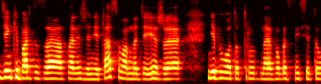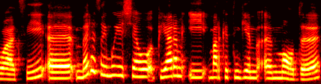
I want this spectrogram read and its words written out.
Dzięki bardzo za znalezienie czasu. Mam nadzieję, że nie było to trudne w obecnej sytuacji. E, Mary zajmuje się PR-em i marketingiem e, mody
